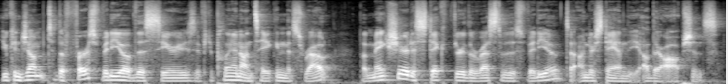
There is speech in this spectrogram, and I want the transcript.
You can jump to the first video of this series if you plan on taking this route, but make sure to stick through the rest of this video to understand the other options.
